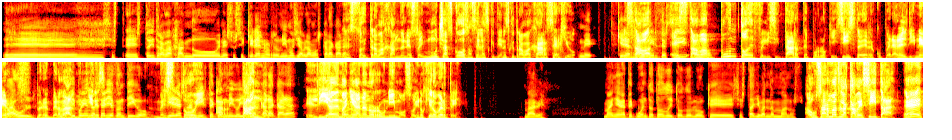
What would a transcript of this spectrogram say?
Eh, est- estoy trabajando en eso. Si quieres, nos reunimos y hablamos cara a cara. Estoy trabajando en esto. Hay muchas cosas en las que tienes que trabajar, Sergio. Me- ¿Quieres Estaba, reunirte, sí estaba no? a punto de felicitarte por lo que hiciste de recuperar el dinero. Raúl, pero en me verdad estoy me, poniendo tienes. serio contigo. me ¿Quieres estoy reunirte conmigo y hablar cara a cara? El día ¿Sí de mañana no? nos reunimos. Hoy no quiero verte. Vale. Mañana te cuento todo y todo lo que se está llevando en manos. A usar más la cabecita, ¿eh?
